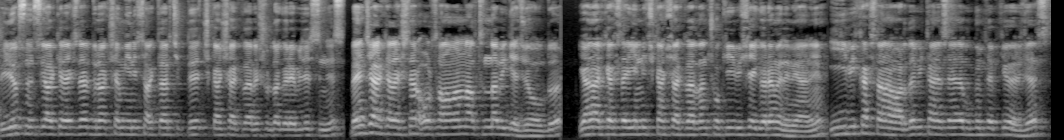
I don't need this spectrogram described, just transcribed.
Biliyorsunuz ki arkadaşlar dün akşam yeni şarkılar çıktı. Çıkan şarkıları şurada görebilirsiniz. Bence arkadaşlar ortalamanın altında bir gece oldu. Yani arkadaşlar yeni çıkan şarkılardan çok iyi bir şey göremedim yani. İyi birkaç tane vardı. Bir tanesine de bugün tepki vereceğiz.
